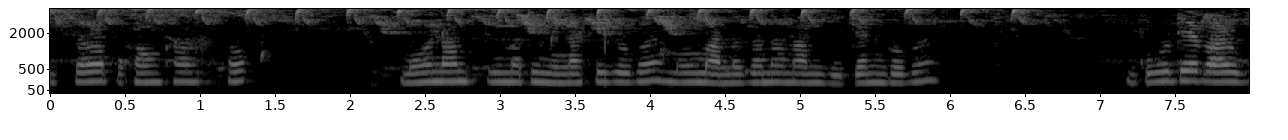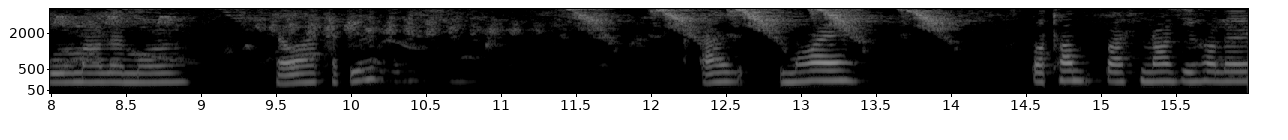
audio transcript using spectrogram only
ঈশ্বৰৰ প্ৰশংসা হওক। মোৰ নাম শ্ৰীমতী মীনাক্ষী গগৈ মোৰ মানুহজনৰ নাম জিতেন গগৈ। গুৰুদেৱ আৰু গুৰুমালৈ মোৰ সেৱা থাকিল। মই প্ৰথম প্ৰাৰ্থনা গৃহলৈ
